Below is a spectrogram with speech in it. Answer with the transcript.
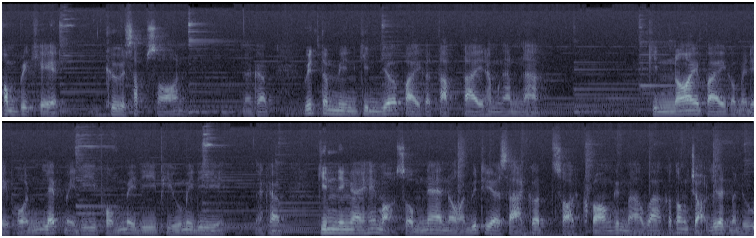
complicate คือซับซ้อนนะครับวิตามินกินเยอะไปก็ตับไตทำงานหนัก กินน้อยไปก็ไม่ได้ผล เล็บไม่ดี ผมไม่ดีผิวไม่ดีนะครับกินยังไงให้เหมาะสมแน่นอน วิทยาศาสตร์ก็สอดคล้องขึ้นมาว่าก็ต้องเจาะเลือดมาดู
